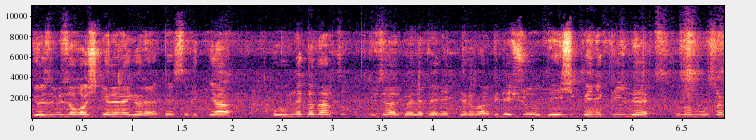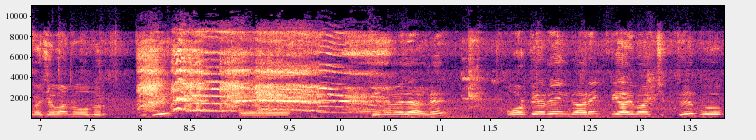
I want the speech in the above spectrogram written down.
gözümüze hoş gelene göre besledik. Ya bu ne kadar güzel böyle benekleri var. Bir de şu değişik benekliğiyle bunu vursak acaba ne olur gibi e, denemelerle ortaya rengarenk bir hayvan çıktı. Bu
